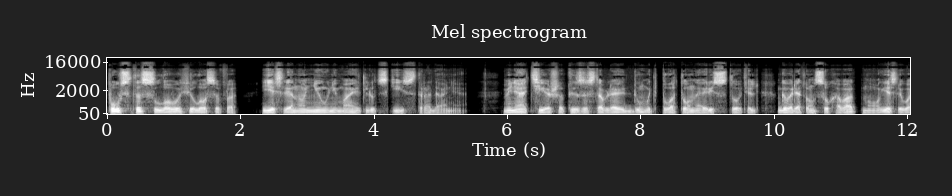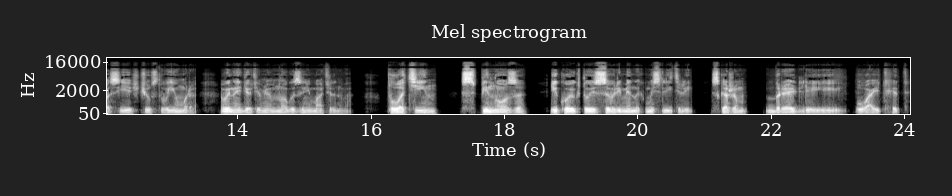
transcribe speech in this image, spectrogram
Пусто слово философа, если оно не унимает людские страдания. Меня тешат и заставляют думать Платон и Аристотель. Говорят, он суховат, но если у вас есть чувство юмора, вы найдете в нем много занимательного. Платин, Спиноза и кое-кто из современных мыслителей, скажем, Брэдли и Уайтхед.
